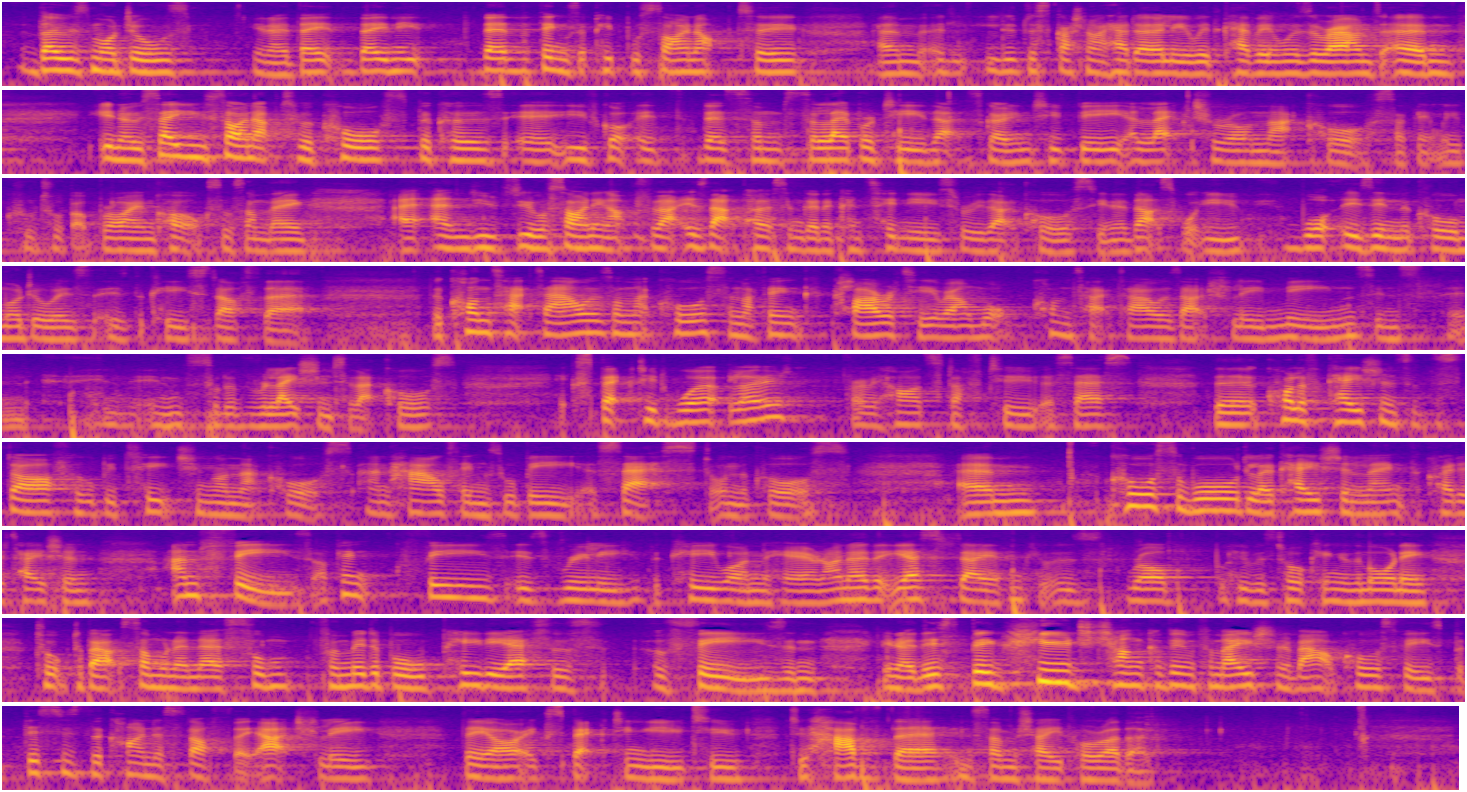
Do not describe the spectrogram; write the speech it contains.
those modules, you know, they, they need, they're the things that people sign up to. Um, a discussion I had earlier with Kevin was around, um, you know, say you sign up to a course because it, you've got it, there's some celebrity that's going to be a lecturer on that course. I think we could talk about Brian Cox or something, and you, you're signing up for that. Is that person going to continue through that course? You know, that's what you what is in the core module is is the key stuff there. The contact hours on that course, and I think clarity around what contact hours actually means in in, in, in sort of relation to that course. Expected workload. Very hard stuff to assess. The qualifications of the staff who will be teaching on that course and how things will be assessed on the course. Um, course award, location, length, accreditation, and fees. I think fees is really the key one here. And I know that yesterday, I think it was Rob who was talking in the morning, talked about someone in their formidable PDF of, of fees and, you know, this big, huge chunk of information about course fees. But this is the kind of stuff that actually they are expecting you to, to have there in some shape or other.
